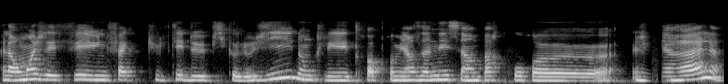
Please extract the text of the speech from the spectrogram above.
Alors moi, j'ai fait une faculté de psychologie. Donc les trois premières années, c'est un parcours euh, général.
